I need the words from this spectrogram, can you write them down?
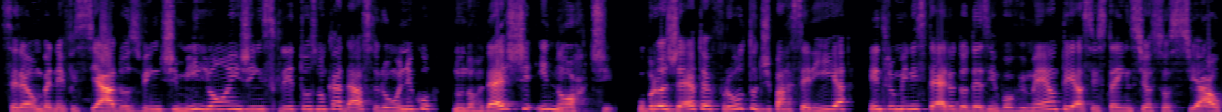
Serão beneficiados 20 milhões de inscritos no cadastro único no Nordeste e Norte. O projeto é fruto de parceria entre o Ministério do Desenvolvimento e Assistência Social,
